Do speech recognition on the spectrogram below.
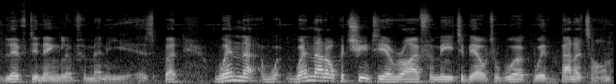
lived in England for many years. But when that, when that opportunity arrived for me to be able to work with Benetton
